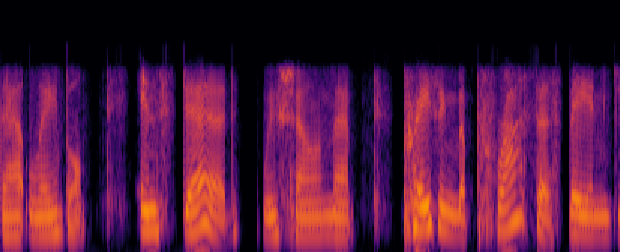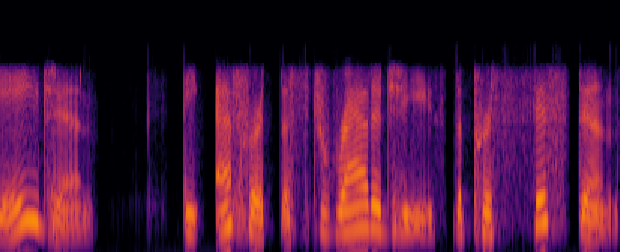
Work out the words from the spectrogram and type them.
that label. Instead, we've shown that praising the process they engage in, the effort, the strategies, the persistence,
